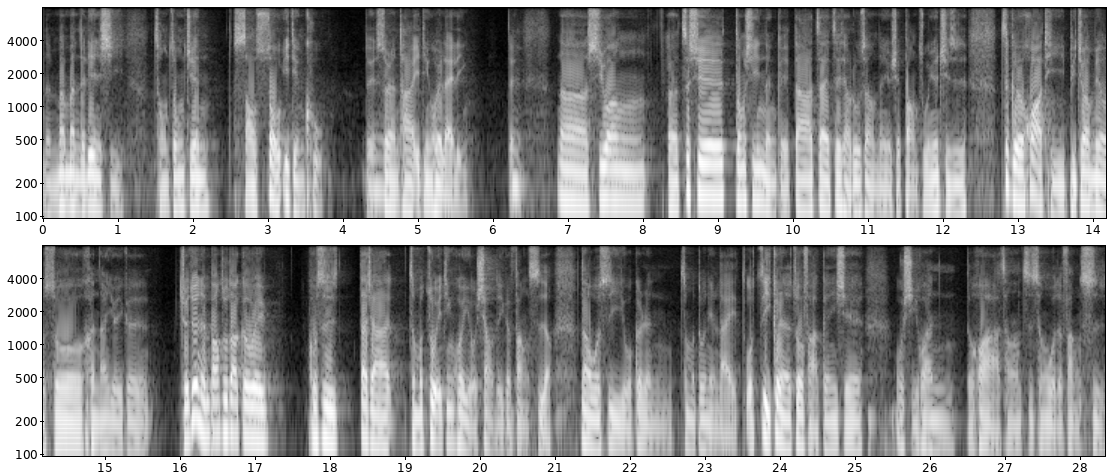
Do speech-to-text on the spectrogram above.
能慢慢的练习，从中间少受一点苦，对，虽然它一定会来临，对。那希望呃这些东西能给大家在这条路上能有些帮助，因为其实这个话题比较没有说很难有一个绝对能帮助到各位，或是。大家怎么做一定会有效的一个方式哦。那我是以我个人这么多年来我自己个人的做法，跟一些我喜欢的话，常常支撑我的方式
